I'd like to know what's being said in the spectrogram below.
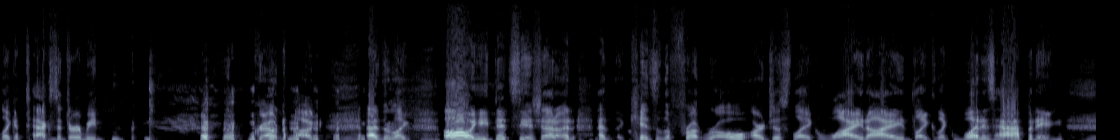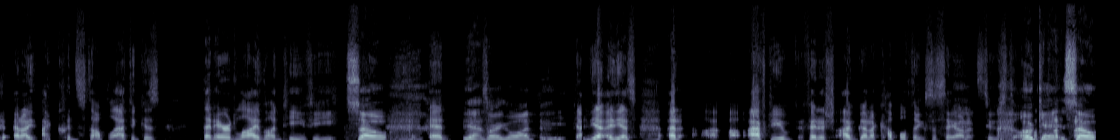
like a taxidermied groundhog. And they're like oh he did see a shadow. And, and the kids in the front row are just like wide-eyed like like what is happening? And i i couldn't stop laughing because that aired live on tv So and yeah, sorry, go on. yeah yes and uh, after you finish i've got a couple things to say on it too still. Okay, so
